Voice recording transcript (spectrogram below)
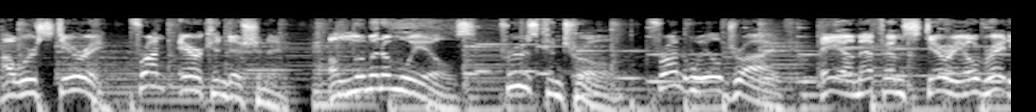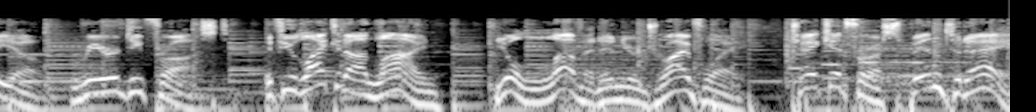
power steering, front air conditioning, aluminum wheels, cruise control, front wheel drive, AM FM stereo radio, rear defrost. If you like it online, you'll love it in your driveway. Take it for a spin today.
